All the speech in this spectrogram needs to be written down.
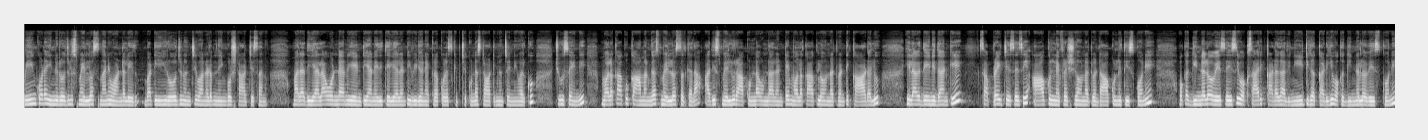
మేము కూడా ఇన్ని రోజులు స్మెల్ వస్తుందని వండలేదు. బట్ ఈ రోజు నుంచి వండడం నేను కూడా స్టార్ట్ చేశాను. మరి అది ఎలా వండాను ఏంటి అనేది తెలియాలంటే ఈ వీడియోని ఎక్కడ కూడా స్కిప్ చేయకుండా స్టార్టింగ్ నుంచి ఎండింగ్ వరకు చూసేయండి. మొలకాకు కామన్గా స్మెల్ వస్తుంది కదా అది స్మెల్ రాకుండా ఉండాలంటే మొలకాకులో ఉన్నటువంటి కాడలు ఇలాగ దేని దానికి సపరేట్ చేసేసి ఆకుల్ని ఫ్రెష్గా ఉన్నటువంటి ఆకుల్ని తీసుకొని ఒక గిన్నెలో వేసేసి ఒకసారి కడగాలి. నీట్గా కడిగి ఒక గిన్నెలో వేసుకొని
